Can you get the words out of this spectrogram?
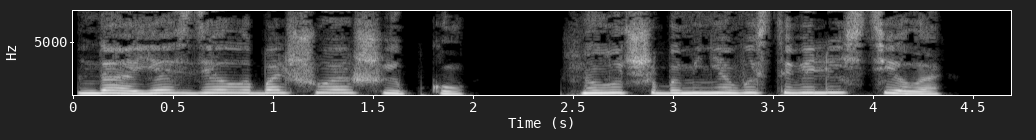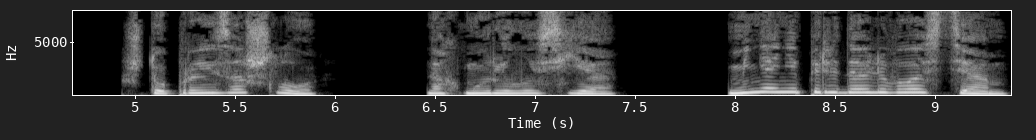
Да, я сделала большую ошибку, но лучше бы меня выставили из тела. Что произошло? Нахмурилась я. Меня не передали властям,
